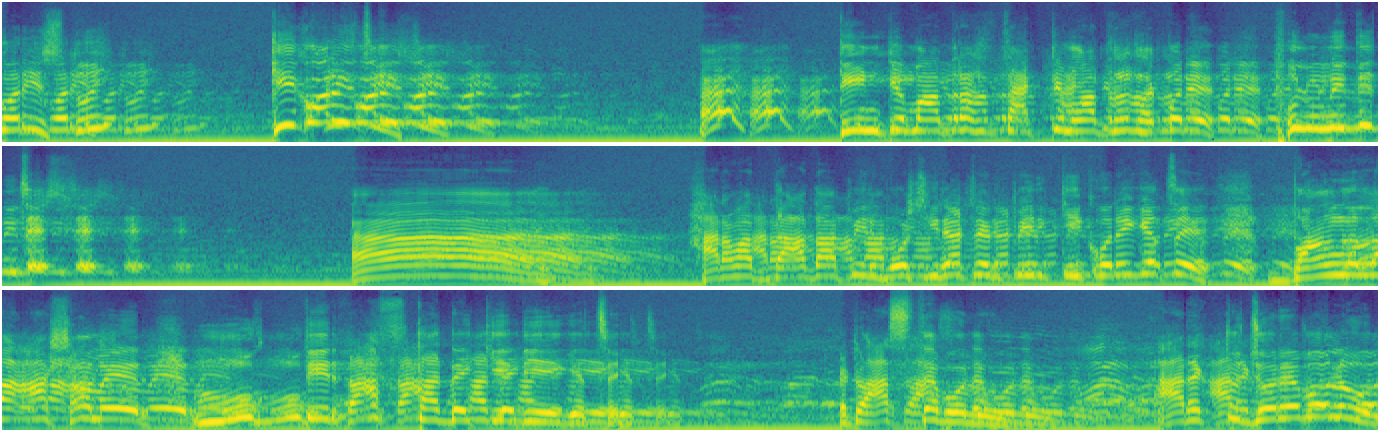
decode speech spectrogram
করিস তুই? কি করিস হ্যাঁ? তিনটে মাদ্রাসা, চারটে মাদ্রাসা করে ফুলুনি দিচ্ছিস? আয়। আর আমার দাদা পীর বসিরহাটের পীর কি করে গেছে? বাংলা আসামের মুক্তির রাস্তা দেখিয়ে দিয়ে গেছে। একটু আসতে বলুন। আর একটু জোরে বলুন।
